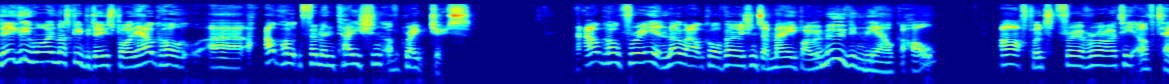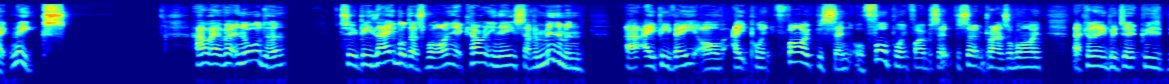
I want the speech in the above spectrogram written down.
Legally, wine must be produced by the alcohol, uh, alcoholic fermentation of grape juice. Alcohol free and low alcohol versions are made by removing the alcohol afterwards through a variety of techniques. However, in order to be labelled as wine, it currently needs to have a minimum uh, ABV of 8.5% or 4.5% for certain brands of wine that can only be,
